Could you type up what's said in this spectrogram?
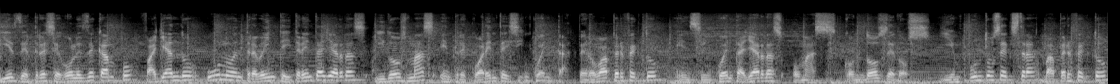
10 de 13 goles de campo, fallando uno entre 20 y 30 yardas y dos más entre 40 y 50, pero va perfecto en 50 yardas o más, con 2 de 2. Y en puntos extra va perfecto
